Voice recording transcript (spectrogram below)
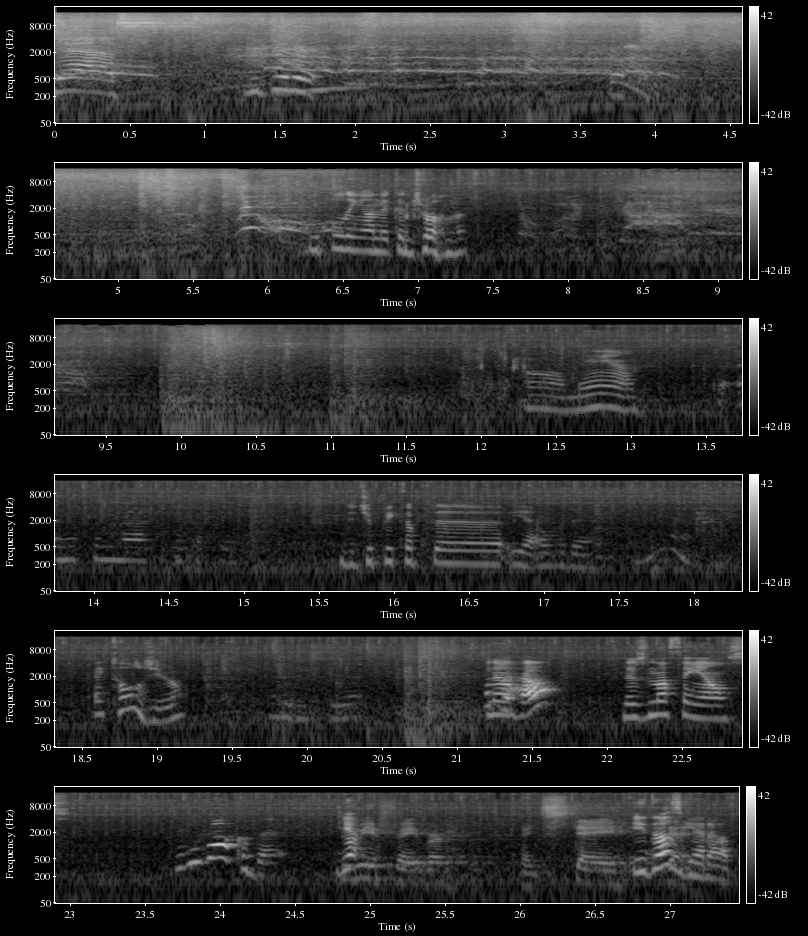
Yes. You did it. You're pulling on the controller. Oh man. Is there anything there to pick up here? Did you pick up the yeah over there? I told you. I didn't see it. What No. the hell? There's nothing else. Did he walk a bit? Yep. Do me a favor and stay. He does dead. get up.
